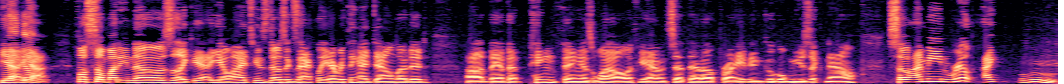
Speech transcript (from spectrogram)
Yeah, know. yeah. Well, somebody knows, like you know, iTunes knows exactly everything I downloaded. Uh, they have that ping thing as well. If you haven't set that up right in Google Music now, so I mean, real, I ooh,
